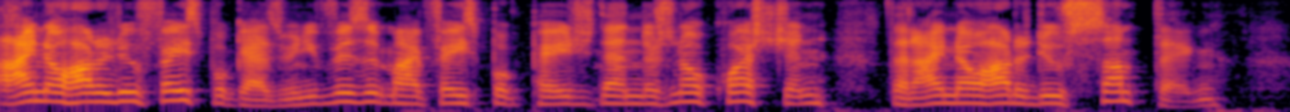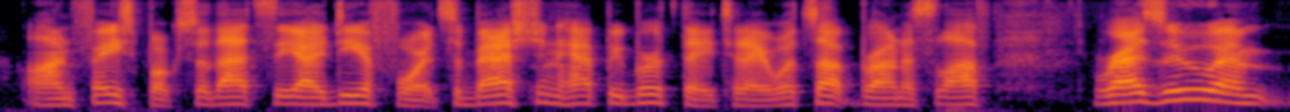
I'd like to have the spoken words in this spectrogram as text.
I know how to do Facebook ads. When you visit my Facebook page, then there's no question that I know how to do something on Facebook. So that's the idea for it. Sebastian, happy birthday today. What's up, Bronislav? Razu and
